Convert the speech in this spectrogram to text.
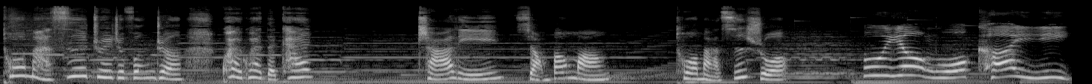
托马斯追着风筝，快快地开。查理想帮忙，托马斯说：“不用，我可以。”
